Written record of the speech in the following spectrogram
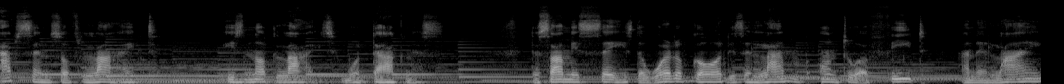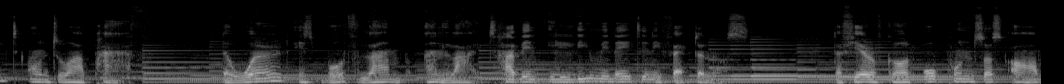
absence of light is not light, but darkness. The psalmist says, The word of God is a lamp unto our feet and a light unto our path. The word is both lamp and light, having illuminating effect on us. The fear of God opens us up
